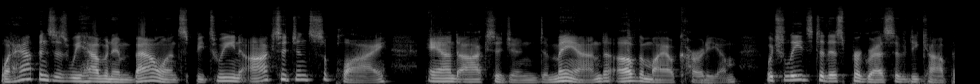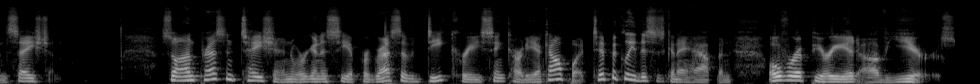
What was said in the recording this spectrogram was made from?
What happens is we have an imbalance between oxygen supply and oxygen demand of the myocardium, which leads to this progressive decompensation. So on presentation, we're going to see a progressive decrease in cardiac output. Typically, this is going to happen over a period of years.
